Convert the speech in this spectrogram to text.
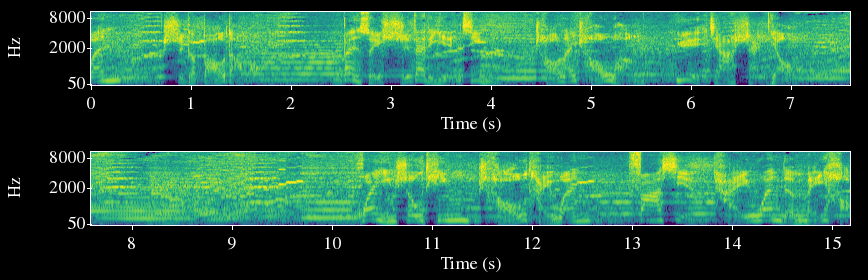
湾是个宝岛，伴随时代的演进，潮来潮往，越加闪耀。欢迎收听《潮台湾》，发现台湾的美好。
